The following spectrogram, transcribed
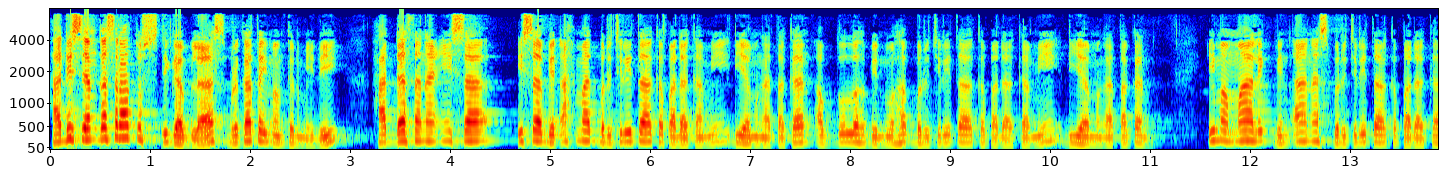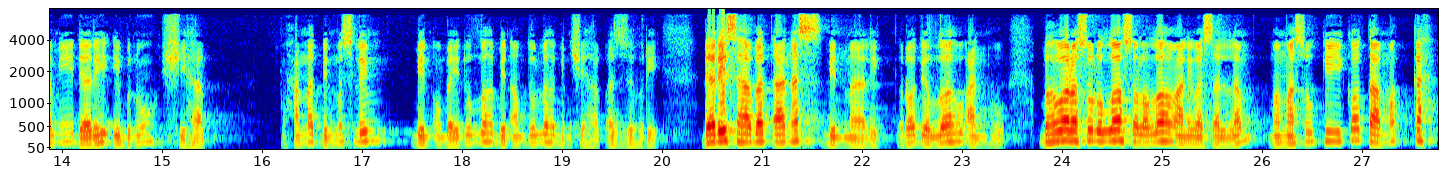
Hadis yang ke-113 berkata Imam Tirmizi, haddatsana Isa Isa bin Ahmad bercerita kepada kami, dia mengatakan Abdullah bin Wahab bercerita kepada kami, dia mengatakan Imam Malik bin Anas bercerita kepada kami dari Ibnu Syihab. Muhammad bin Muslim bin Ubaidullah bin Abdullah bin Syihab Az-Zuhri dari sahabat Anas bin Malik radhiyallahu anhu bahwa Rasulullah sallallahu alaihi wasallam memasuki kota Mekkah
